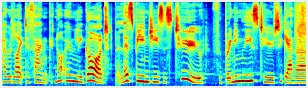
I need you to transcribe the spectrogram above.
I would like to thank not only God, but Lesbian Jesus too for bringing these two together.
